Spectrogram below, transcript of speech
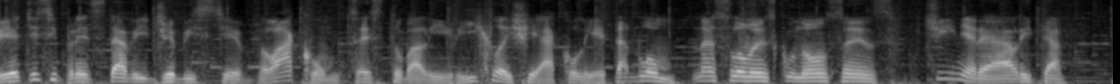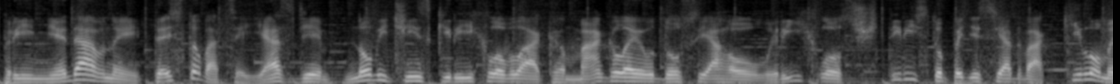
Viete si predstaviť, že by ste vlakom cestovali rýchlejšie ako lietadlom? Na Slovensku nonsens, v Číne realita. Pri nedávnej testovacej jazde nový čínsky rýchlovlak Maglev dosiahol rýchlosť 452 km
